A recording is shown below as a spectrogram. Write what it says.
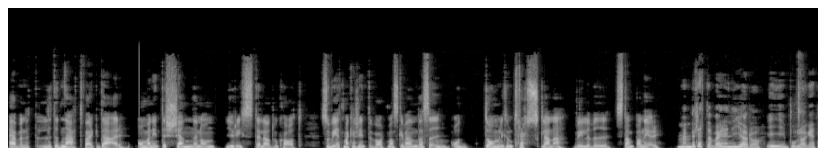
även ett litet nätverk där. Om man inte känner någon jurist eller advokat så vet man kanske inte vart man ska vända sig. Mm. Och de liksom trösklarna ville vi stampa ner. Men berätta, vad är det ni gör då i bolaget?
